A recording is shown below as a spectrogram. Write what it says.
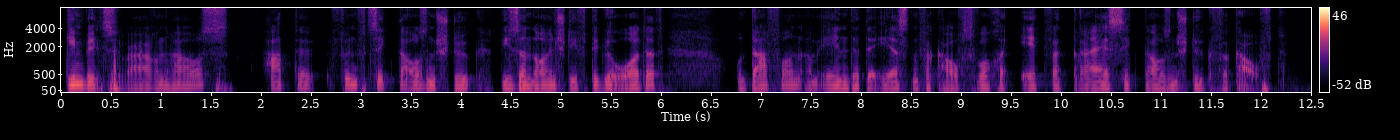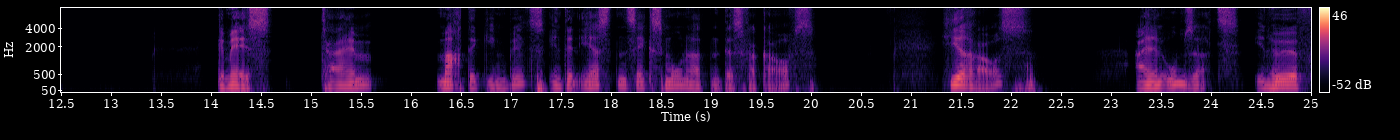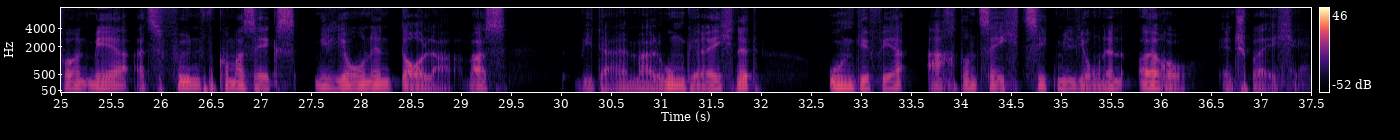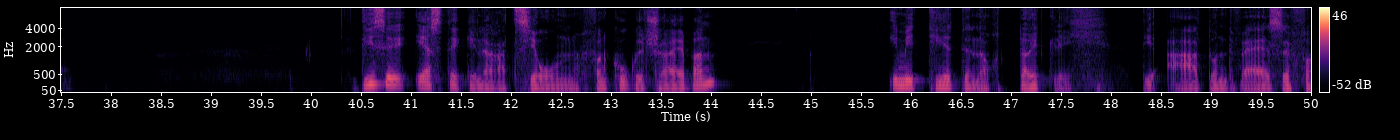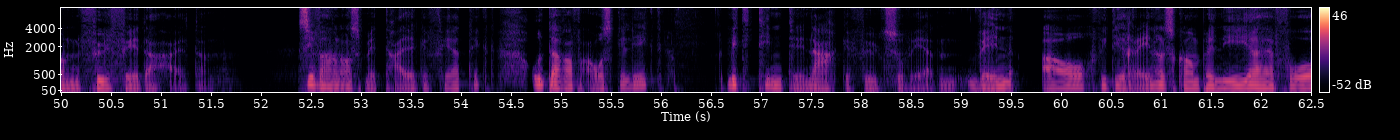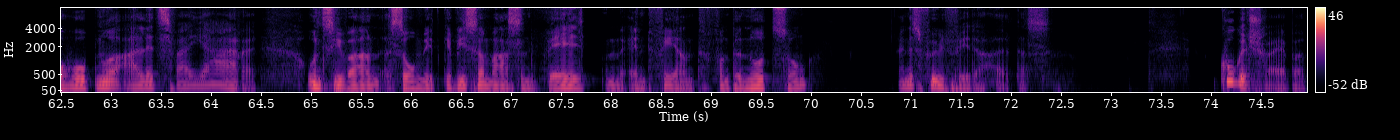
Gimbels Warenhaus hatte 50.000 Stück dieser neuen Stifte geordert und davon am Ende der ersten Verkaufswoche etwa 30.000 Stück verkauft. Gemäß Time machte Gimbels in den ersten sechs Monaten des Verkaufs hieraus einen Umsatz in Höhe von mehr als 5,6 Millionen Dollar, was wieder einmal umgerechnet, ungefähr 68 Millionen Euro entspräche. Diese erste Generation von Kugelschreibern imitierte noch deutlich die Art und Weise von Füllfederhaltern. Sie waren aus Metall gefertigt und darauf ausgelegt, mit Tinte nachgefüllt zu werden, wenn auch, wie die Reynolds Company ja hervorhob, nur alle zwei Jahre, und sie waren somit gewissermaßen Welten entfernt von der Nutzung eines Füllfederhalters. Kugelschreiber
